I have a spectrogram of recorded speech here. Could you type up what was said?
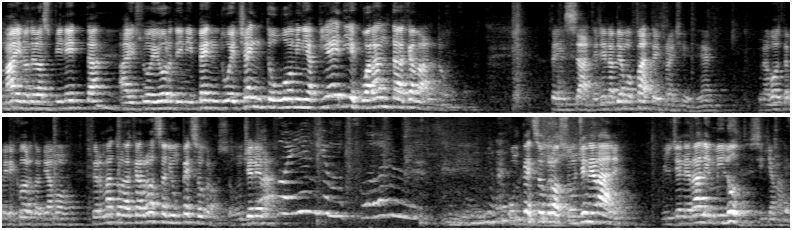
Maino della Spinetta ha ai suoi ordini ben 200 uomini a piedi e 40 a cavallo. Pensate, gliene abbiamo fatte ai francesi, eh? Una volta mi ricordo abbiamo fermato la carrozza di un pezzo grosso, un generale. Un pezzo grosso, un generale. Il generale Milot si chiamava.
